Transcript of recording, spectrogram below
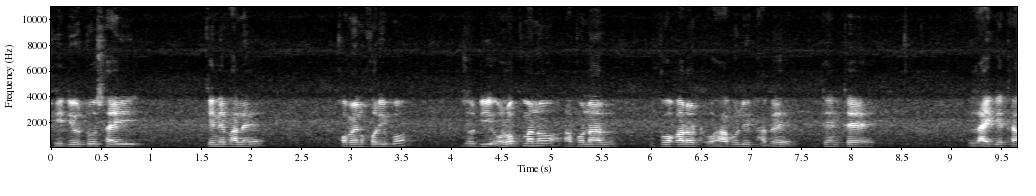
ভিডিঅ'টো চাই কেনে পালে কমেণ্ট কৰিব। যদি অলপমানো আপোনাৰ উপকাৰত অহা বুলি ভাবে তেন্তে লাইক এটা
